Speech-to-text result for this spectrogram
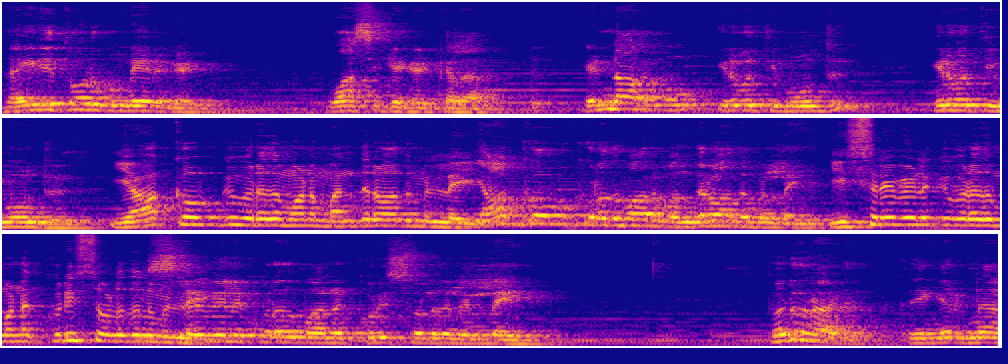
தைரியத்தோடு முன்னேறுங்கள். வாசிக்க கேட்கலாம். எண்ணாகவும் இருபத்தி மூன்று. இருபத்தி மூன்று. யாக்கோவுக்கு விரோதமான மந்திரவாதம் இல்லை. யாக்கோவுக்கு விரோதமான மந்திரவாதம் இல்லை. இஸ்ரவேலுக்கு விரோதமான குறி சொல்லுதலும் இல்லை. இஸ்ரேலுக்கு விரோதமான குறி சொல்லுதல் இல்லை. பெருநாடு அது எங்க இருக்குன்னா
